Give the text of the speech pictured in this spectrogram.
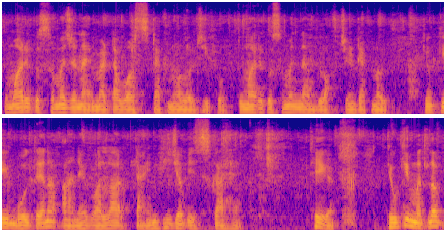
तुम्हारे को समझना है मेटावर्स टेक्नोलॉजी को, तुम्हारे को समझना है ब्लॉकचेन टेक्नोलॉजी क्योंकि बोलते हैं ना, आने वाला टाइम ही जब इसका है। ठीक है? क्योंकि मतलब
